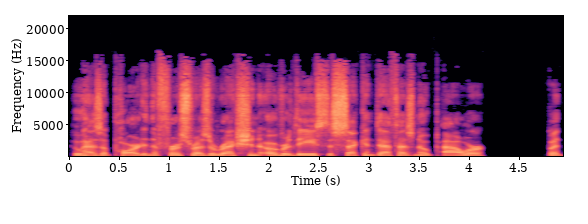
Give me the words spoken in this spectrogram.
who has a part in the first resurrection. Over these, the second death has no power, but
